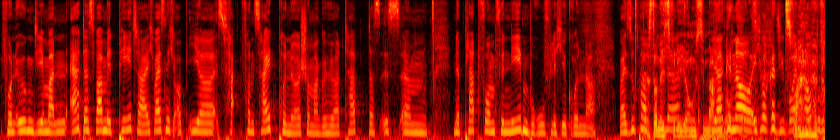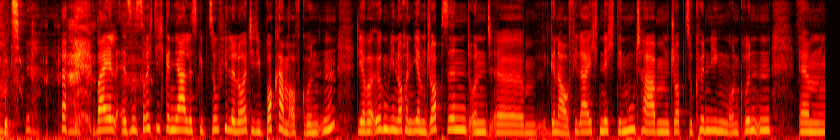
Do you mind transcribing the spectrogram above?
von irgendjemandem. Äh, das war mit Peter. Ich weiß nicht, ob ihr von Sidepreneur schon mal gehört habt. Das ist ähm, eine Plattform für nebenberufliche Gründer. Weil super das ist doch nichts für die Jungs, die machen Ja, genau. Ich wollte gerade, die wollen auch. Weil es ist richtig genial. Es gibt so viele Leute, die Bock haben auf Gründen, die aber irgendwie noch in ihrem Job sind und ähm, genau, vielleicht nicht den Mut haben, Job zu kündigen und gründen. Ähm,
